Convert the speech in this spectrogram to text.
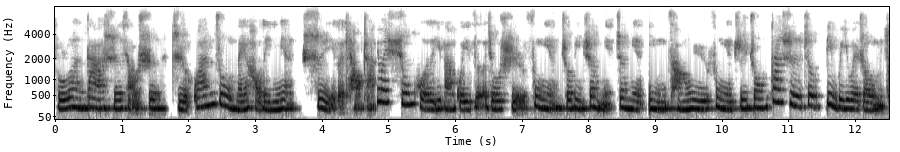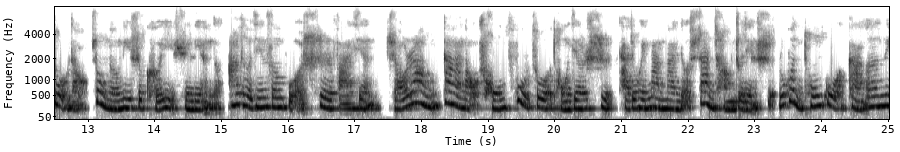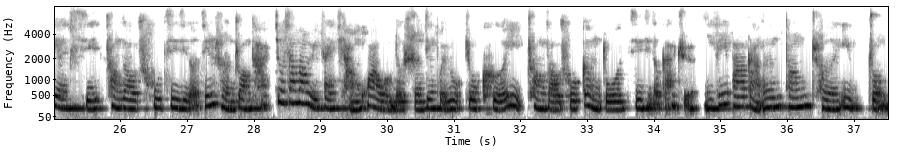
不论大事小事，只关注美好的一面是一个挑战。因为生活的一般规则就是负面遮蔽正面，正面隐藏于负面之中。但是这并不意味着我们做不到，这种能力是可以训练的。阿特金森博士发现，只要让大脑重复做同一件事，它就会慢慢的擅长这件事。如果你通过感恩练习创造出积极的精神状态，就相当于在强化我们的神经回路，就可以创造出更多积极的感觉。你可以把感恩当成一种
